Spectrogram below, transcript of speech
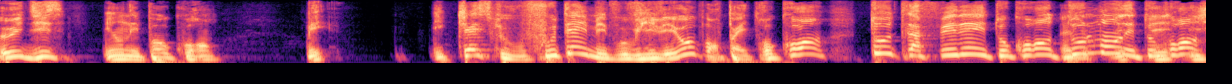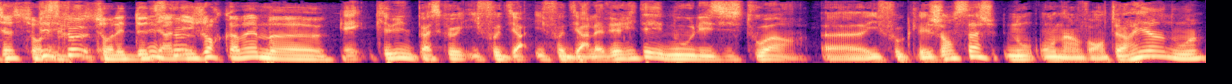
eux ils disent mais on n'est pas au courant. Mais mais qu'est-ce que vous foutez Mais vous vivez où pour pas être au courant? Toute la Fédé est au courant, tout le monde est au courant. Déjà sur, les, sur les deux derniers jours quand même. euh, et Kevin, parce qu'il faut dire, il faut dire la vérité. Nous, les histoires, euh, il faut que les gens sachent. Nous, on n'invente rien, nous. hein.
